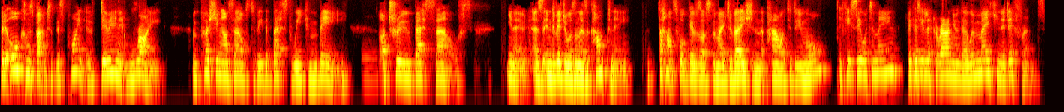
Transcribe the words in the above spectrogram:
but it all comes back to this point of doing it right and pushing ourselves to be the best we can be mm. our true best selves, you know, as individuals and as a company, that's what gives us the motivation, the power to do more. If you see what I mean, because yeah. you look around you and go, we're making a difference.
